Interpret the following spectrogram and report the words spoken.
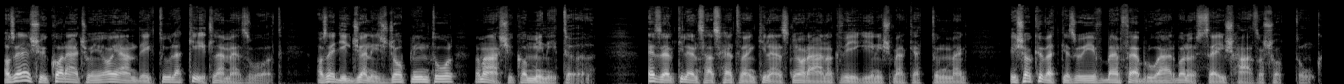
Az első karácsonyi ajándék tőle két lemez volt, az egyik Janis Joplintól, a másik a Minitől. 1979 nyarának végén ismerkedtünk meg, és a következő évben februárban össze is házasodtunk.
